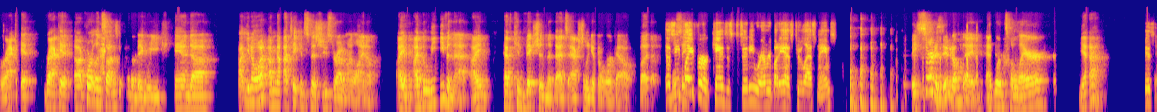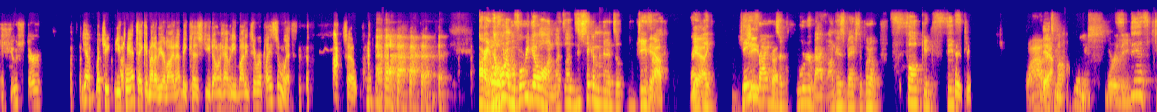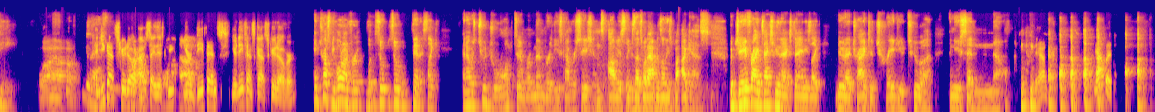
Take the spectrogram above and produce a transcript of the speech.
Racket, racket. Uh, Courtland Sutton's gonna have a big week, and uh, you know what? I'm not taking Smith Schuster out of my lineup. I I believe in that. I have conviction that that's actually going to work out. But Does We'll he see. play for Kansas City where everybody has two last names? they sort of do, don't they? Edwards Helaire. Yeah. Is Schuster? Yeah, but you, you can't take him out of your lineup because you don't have anybody to replace him with. So All right, now Oh. hold on. Oh. Before we go on, let's let's just take a minute to Jay Fry. Yeah. Right, Yeah. like Jay Jesus Fry has a quarterback on his bench to put up fucking 50. wow, that's Mahomes worthy. 50. Wow. and you got screwed over. I will say this: your defense, your defense got screwed over. and trust me, hold on for so so Dennis, like, and I was too drunk to remember these conversations, obviously, because that's what happens on these podcasts. But Jay Fry texted me the next day and he's like, dude, I tried to trade you Tua, and you said no. Yeah, yeah, but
